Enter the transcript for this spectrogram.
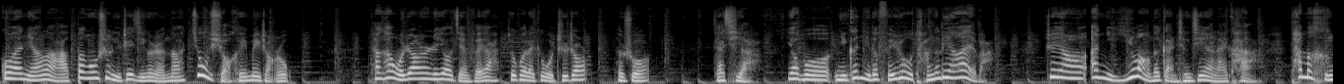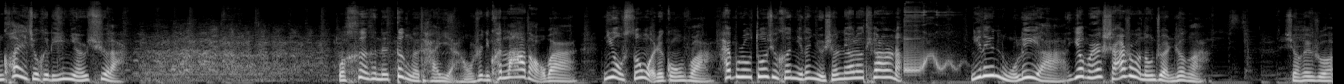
过完年了啊，办公室里这几个人呢，就小黑没长肉。他看我嚷嚷着要减肥啊，就过来给我支招。他说：“佳琪啊，要不你跟你的肥肉谈个恋爱吧？这样按你以往的感情经验来看啊，他们很快就会离你而去了。”我恨恨地瞪了他一眼，我说：“你快拉倒吧！你有损我这功夫啊，还不如多去和你的女神聊聊天呢。你得努力啊，要不然啥时候能转正啊？”小黑说：“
